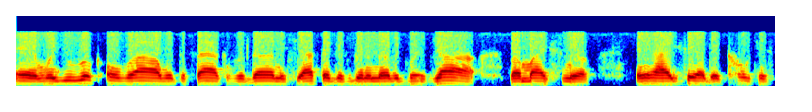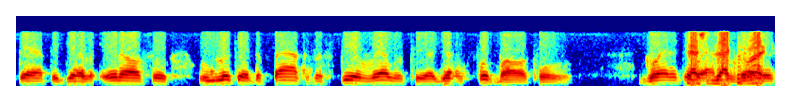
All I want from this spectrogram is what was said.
And when you look overall what the Falcons have done this year, I think it's been another great job by Mike Smith and how he's held their coaching staff together. And also, when you look at the Falcons, are still relatively a young football team. Granted, That's exactly right.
